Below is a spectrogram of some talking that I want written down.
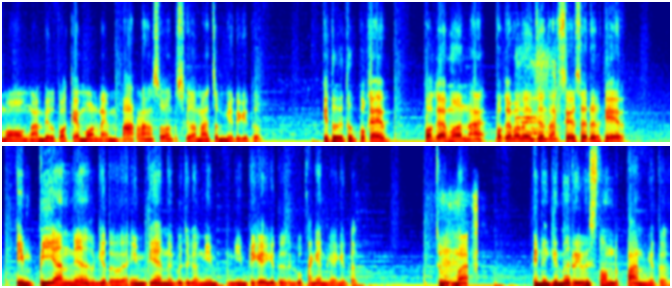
mau ngambil Pokemon lempar langsung atau segala macam gitu-gitu. Itu itu pokoknya Pokemon Pokemon Legends Arceus adalah kayak impiannya gitu lah impiannya. Gue juga ngimpi, ngimpi kayak gitu gue pengen kayak gitu. Cuma ini game rilis tahun depan gitu.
